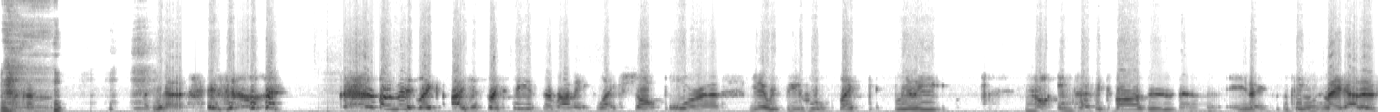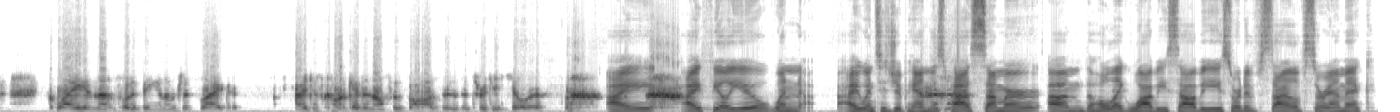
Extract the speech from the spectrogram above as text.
Like yeah, it's like, I'm like I just like see a ceramic like shop or a you know, with beautiful, like, really not imperfect vases and, you know, things made out of clay and that sort of thing. And I'm just like, I just can't get enough of vases. It's ridiculous. I I feel you when I went to Japan this past summer. Um, the whole like wabi sabi sort of style of ceramic.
